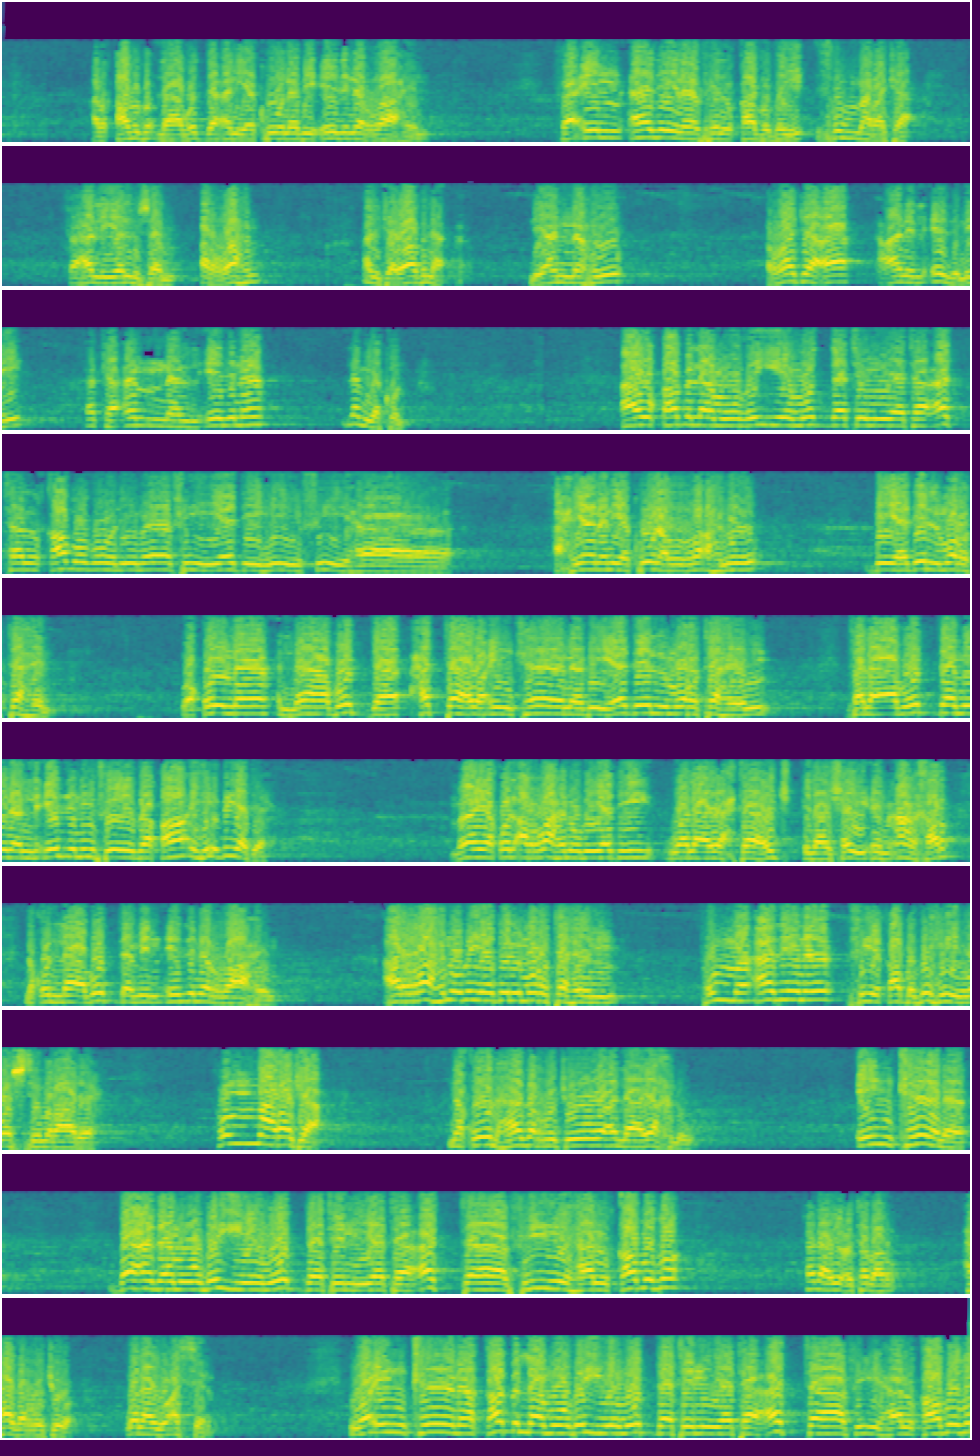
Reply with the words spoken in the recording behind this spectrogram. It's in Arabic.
القبض لا بد أن يكون بإذن الراهن. فإن أذن في القبض ثم رجع فهل يلزم الرهن؟ الجواب لا لأنه رجع عن الإذن فكأن الإذن لم يكن. أو قبل مضي مدة يتأتى القبض لما في يده فيها. أحيانا يكون الرهن بيد المرتهن. وقلنا لا بد حتى وإن كان بيد المرتهن فلا بد من الإذن في بقائه بيده. ما يقول الرهن بيدي ولا يحتاج إلى شيء آخر. نقول لا بد من إذن الراهن. الرهن بيد المرتهن. ثم أذن في قبضه واستمراره. ثم رجع. نقول هذا الرجوع لا يخلو. إن كان بعد مضي مدة يتأتى فيها القبض فلا يعتبر هذا الرجوع ولا يؤثر. وإن كان قبل مضي مدة يتأتى فيها القبض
